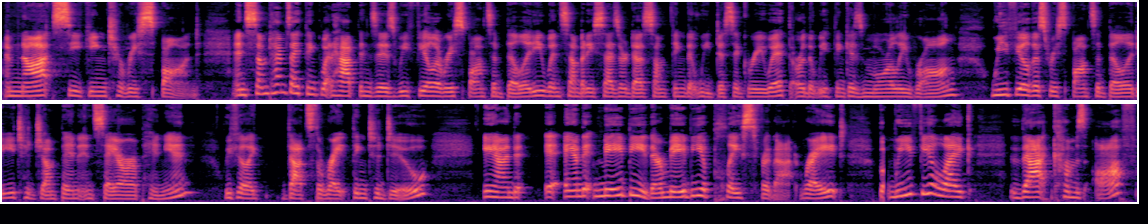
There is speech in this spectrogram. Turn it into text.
I'm not seeking to respond. And sometimes I think what happens is we feel a responsibility when somebody says or does something that we disagree with or that we think is morally wrong. We feel this responsibility to jump in and say our opinion. We feel like that's the right thing to do. And and it may be there may be a place for that, right? But we feel like that comes off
